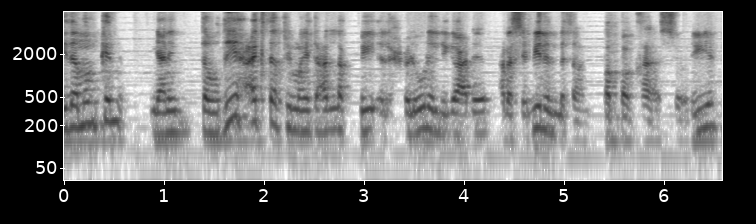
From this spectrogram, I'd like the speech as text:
إذا ممكن يعني توضيح أكثر فيما يتعلق بالحلول اللي قاعدة على سبيل المثال. طبقها السعودية.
